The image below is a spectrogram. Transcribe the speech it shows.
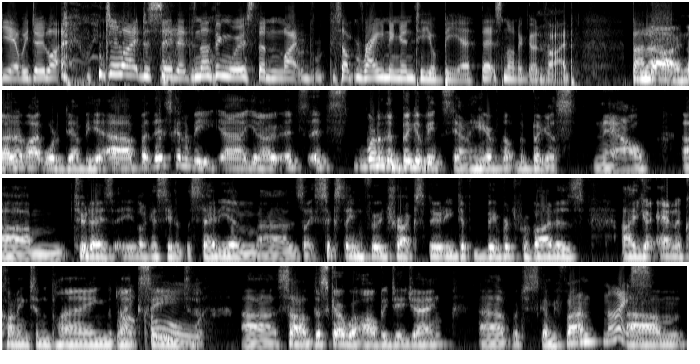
Yeah, we do like we do like to see that. There's nothing worse than like something raining into your beer. That's not a good vibe. But uh, No, no, I don't like watered down beer. Uh, but that's going to be, uh, you know, it's it's one of the big events down here, if not the biggest now. Um, two days, like I said, at the stadium. Uh, there's like 16 food trucks, 30 different beverage providers. Uh, you got Anna Coddington playing the Black oh, Seed, cool. uh, Silent Disco, where I'll be DJing, uh, which is going to be fun. Nice. Um,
